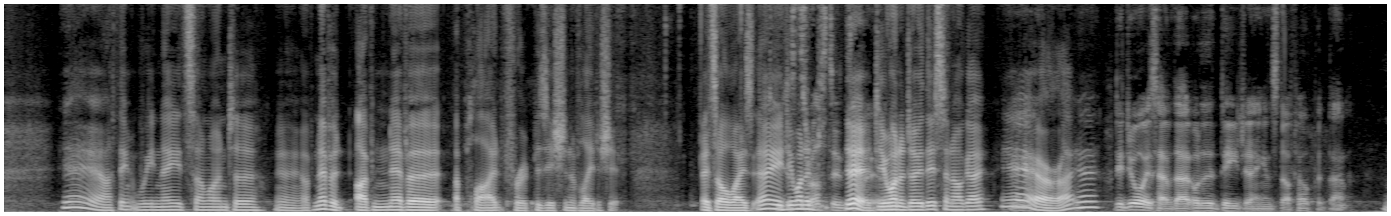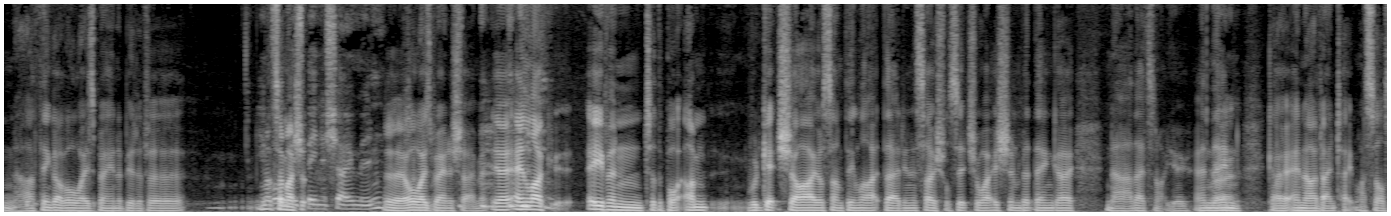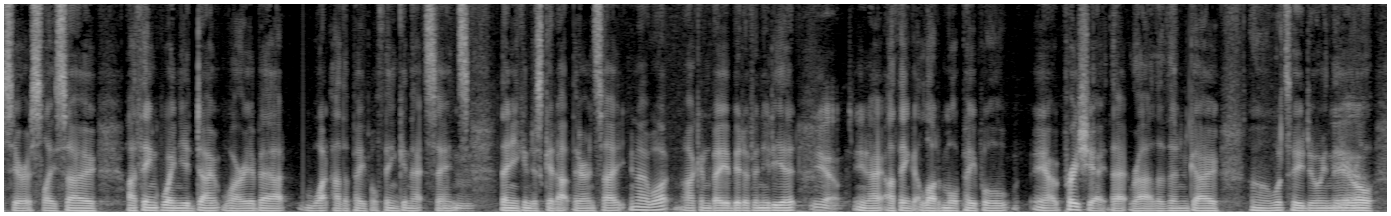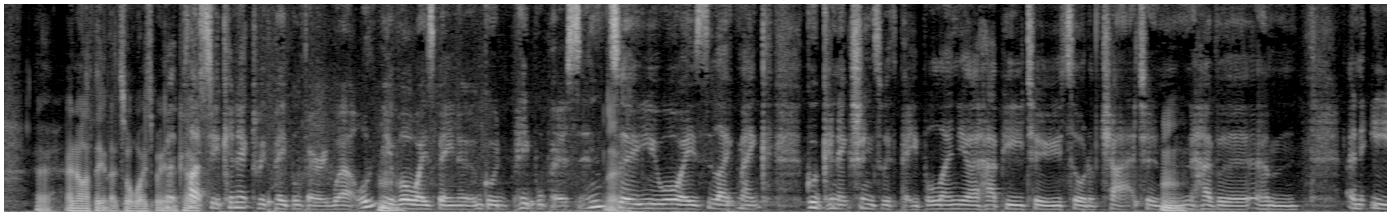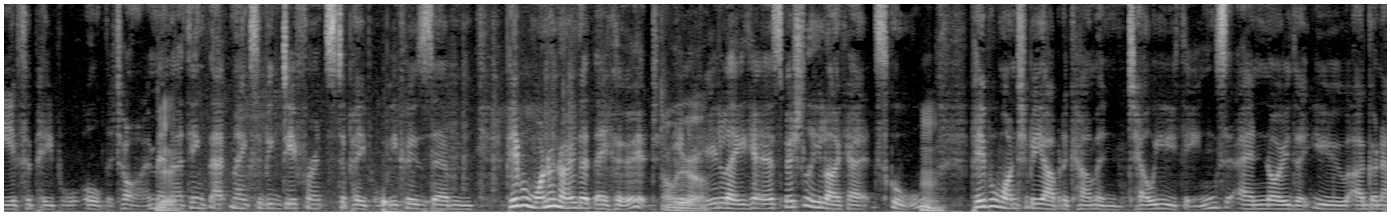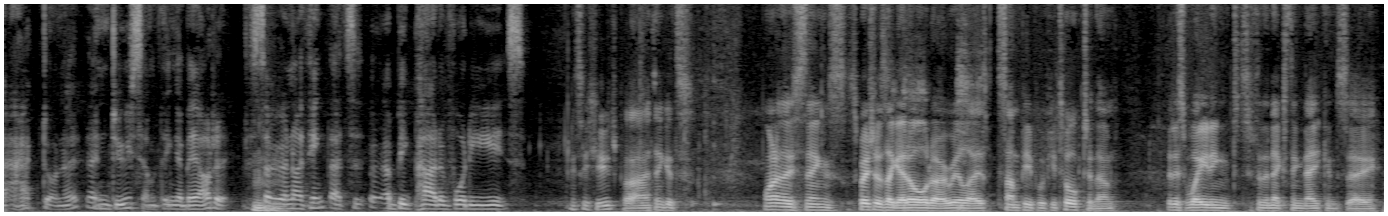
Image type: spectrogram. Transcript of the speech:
Yeah, I think we need someone to. Yeah, I've never, I've never applied for a position of leadership. It's always, hey, do you want to? Yeah, do you want to do this? And I'll go, yeah, all right, yeah. Did you always have that, or did DJing and stuff help with that? No, I think I've always been a bit of a, You've not so much. been a showman. Yeah, always been a showman. Yeah, and like even to the point, I'm would get shy or something like that in a social situation, but then go, nah, that's not you, and then go, and I don't take myself seriously. So I think when you don't worry about what other people think in that sense, Mhm. then you can just get up there and say, you know what, I can be a bit of an idiot. Yeah. You know, I think a lot of more people, you know, appreciate that rather than go, oh, what's he doing there? Yeah. Or, yeah, and I think that's always been But the plus, you connect with people very well. Hmm. You've always been a good people person, so you always like make good connections with people, and you're happy to sort of chat and Hmm. have a um, an ear for people all the time. And Yeah. I think that makes a big difference to people because um, people want to know that they're heard. Oh, you yeah. know, like especially like at school, Hmm. people want to be able to come and tell you things and know that you are going to act on it and do something about it. So, Hmm. and I think that's a- a big part of what he is. It's a huge part. I think it's one of those things, especially as I get older, I realize some people, if you talk to them, they're just waiting for the next thing they can say,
